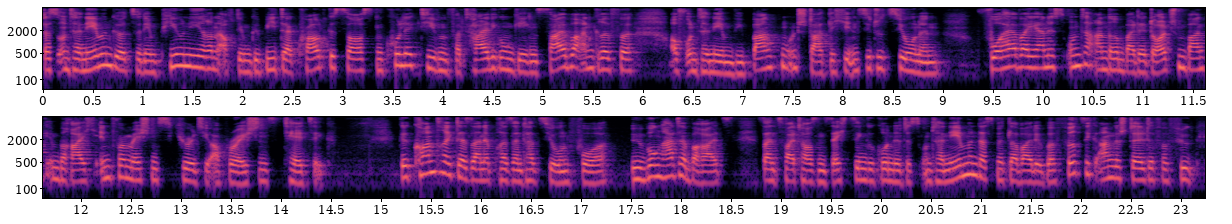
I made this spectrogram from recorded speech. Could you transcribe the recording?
Das Unternehmen gehört zu den Pionieren auf dem Gebiet der crowdgesourcten kollektiven Verteidigung gegen Cyberangriffe auf Unternehmen wie Banken und staatliche Institutionen. Vorher war Janis unter anderem bei der Deutschen Bank im Bereich Information Security Operations tätig. Gekonnt trägt er seine Präsentation vor. Übung hat er bereits. Sein 2016 gegründetes Unternehmen, das mittlerweile über 40 Angestellte verfügt,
